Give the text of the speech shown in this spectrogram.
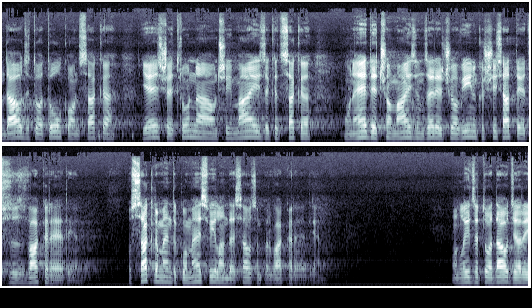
Un daudzi to tulko un saka, Jēzus šeit runā, un šī maize, kad saka, un ēdiet šo maizi un dzeriet šo vīnu, ka šis attiecas uz vakarēdienu. Uz sakramentu, ko mēs Vīlandē saucam par vakarēdienu. Un līdz ar to daudzi arī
